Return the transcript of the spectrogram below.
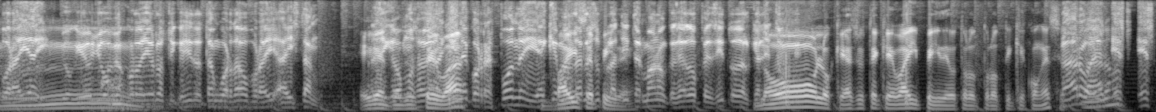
Por ahí hay. Yo, yo, yo me acuerdo ayer los tiquecitos están guardados por ahí, ahí están. Oiga, Así que vamos a ver a quién va, le corresponde y hay que mandarle su pide. platita, hermano, aunque sea dos pesitos del que le toque. No, lo que hace usted que va y pide otro, otro ticket con ese. Claro, Claro. es- es-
